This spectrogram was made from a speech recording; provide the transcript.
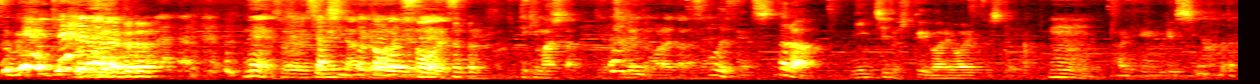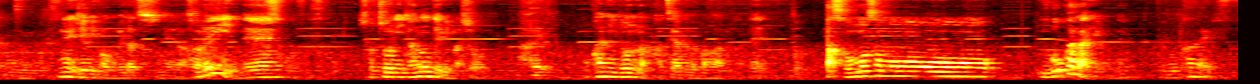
つぶやいてね。それを SNS 写真に上げてとともにそうですね。行ってきましたっててもらえたらね。そうですね。そしたら認知度低い我々としてうん。大変嬉しいなと思います。ねジェニファーも目立つしね。あそれいいね。そうです所長に頼んでみましょう。はい。他にどんな活躍の場があるかね。そもそも動かないよね。動かないです。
